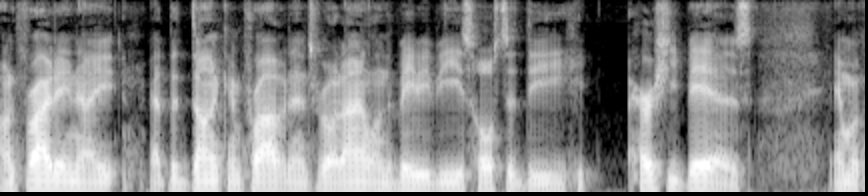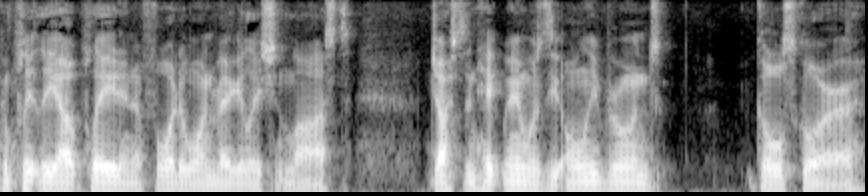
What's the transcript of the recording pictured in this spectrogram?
On Friday night at the Dunk in Providence, Rhode Island, the Baby Bees hosted the Hershey Bears and were completely outplayed in a 4 1 regulation loss. Justin Hickman was the only Bruins goal scorer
